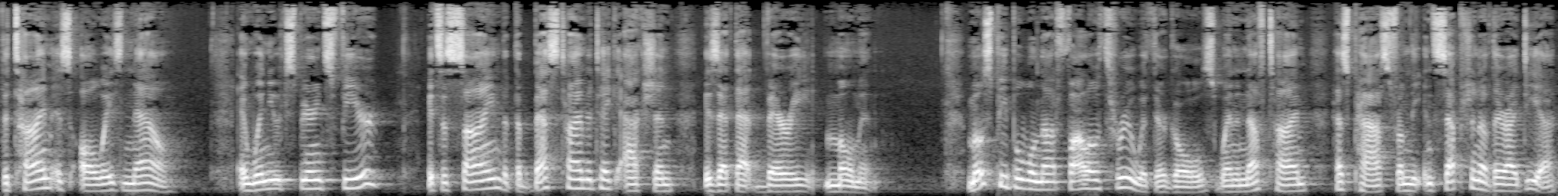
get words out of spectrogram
The time is always now. And when you experience fear, it's a sign that the best time to take action is at that very moment. Most people will not follow through with their goals when enough time has passed from the inception of their idea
